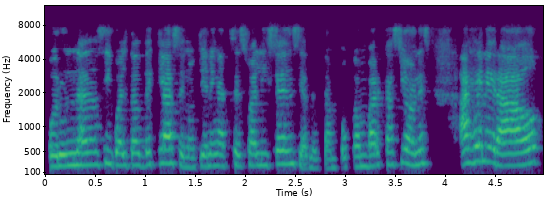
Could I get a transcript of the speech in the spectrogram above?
por una desigualdad de clase, no tienen acceso a licencias ni tampoco a embarcaciones, ha generado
